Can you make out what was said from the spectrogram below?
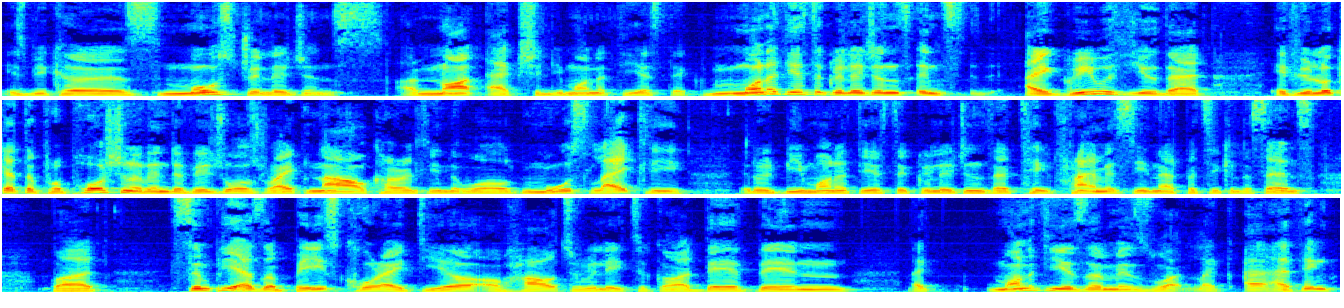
is because most religions are not actually monotheistic. Monotheistic religions, I agree with you that if you look at the proportion of individuals right now currently in the world, most likely it would be monotheistic religions that take primacy in that particular sense. But simply as a base core idea of how to relate to God, there have been like monotheism is what like I, I think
